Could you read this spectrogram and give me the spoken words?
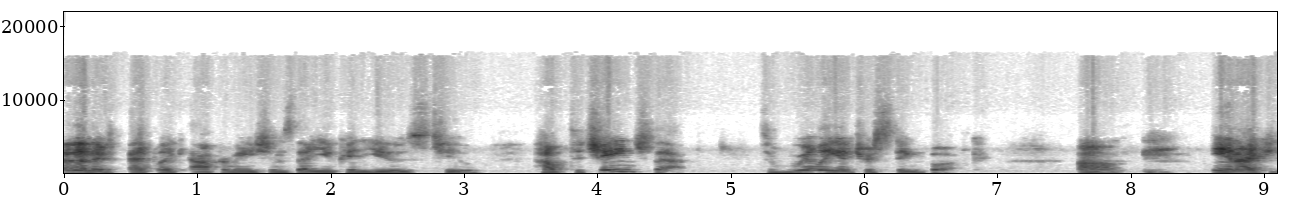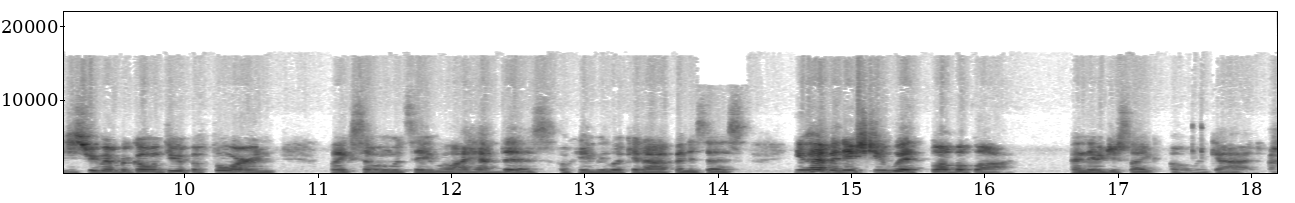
And then there's like affirmations that you can use to help to change that. It's a really interesting book. Um, and I can just remember going through it before, and like someone would say, Well, I have this. Okay, we look it up, and it says, You have an issue with blah, blah, blah. And they're just like, Oh my God.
